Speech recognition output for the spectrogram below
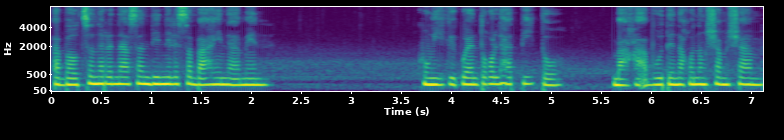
About sa naranasan din nila sa bahay namin. Kung ikikwento ko lahat dito, baka abutin ako ng siyam-siyam.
